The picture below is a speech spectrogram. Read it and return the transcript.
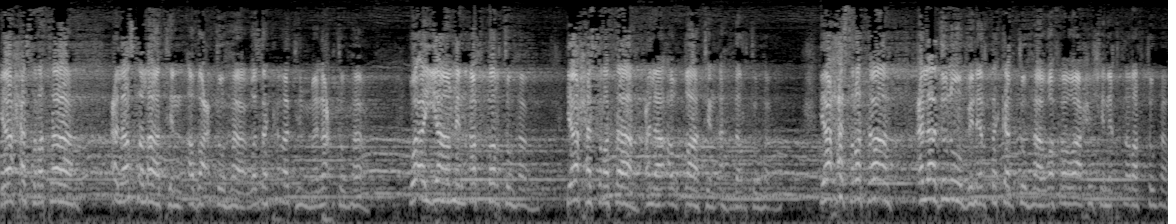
يا حسرتاه على صلاة أضعتها وزكاة منعتها وأيام أفطرتها. يا حسرتاه على أوقات أهدرتها. يا حسرتاه على ذنوب ارتكبتها وفواحش اقترفتها.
